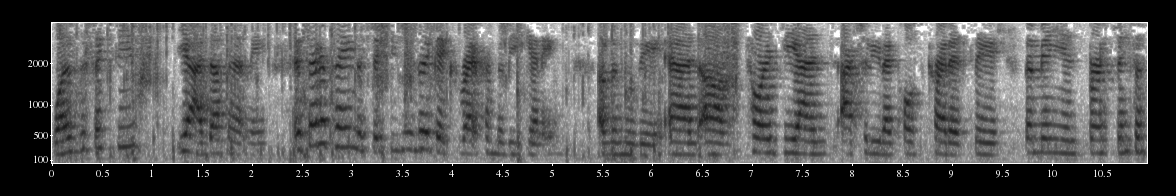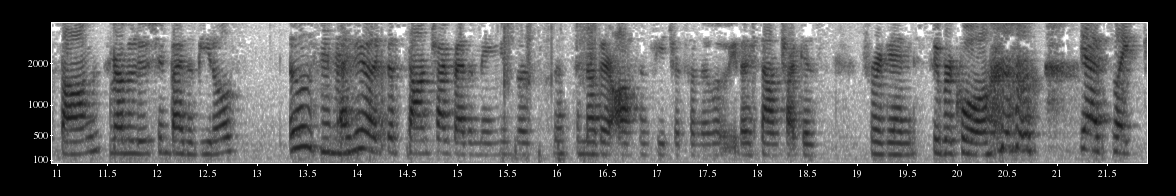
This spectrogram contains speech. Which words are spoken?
was the 60s? Yeah, definitely. It started playing the 60s music like right from the beginning of the movie. And um, towards the end, actually, like post credits, they the minions burst into song "Revolution" by the Beatles. It was, Mhm. I feel like the soundtrack by the minions was that's another awesome feature from the movie. Their soundtrack is friggin' super cool. Yeah, it's like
